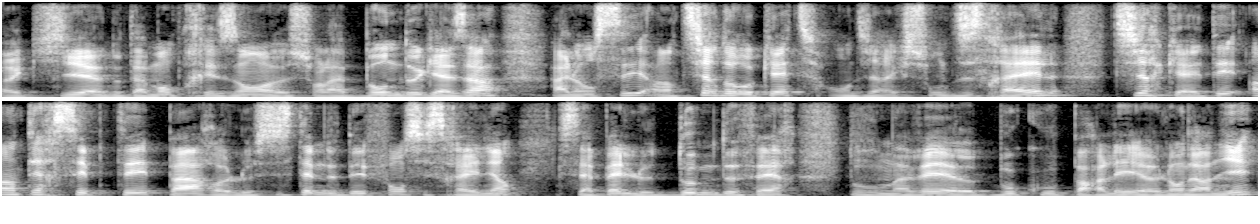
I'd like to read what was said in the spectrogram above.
euh, qui est notamment présent sur la bande de Gaza, a lancé un tir de roquette en direction d'Israël, tir qui a été intercepté par le système de défense israélien qui s'appelle le Dôme de fer, dont on avait beaucoup parlé l'an dernier.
